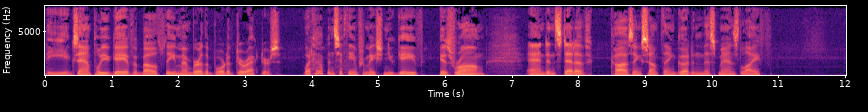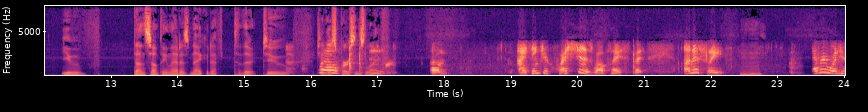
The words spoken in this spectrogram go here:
the example you gave about the member of the board of directors. What happens if the information you gave is wrong, and instead of causing something good in this man's life, you've done something that is negative to the to to this person's life? Um, I think your question is well placed, but honestly, mm-hmm. Everyone who,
